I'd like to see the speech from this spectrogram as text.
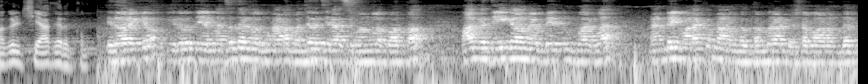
மகிழ்ச்சியாக இருக்கும். இது வரைக்கும் இருபத்தி ஏழு நட்சத்திரங்களுக்கு முன்னாடி பஞ்சவச்சி ராசி மனங்களை பார்த்தோம் வாங்க திங்கக்கிழமை எப்படி இருக்குன்னு பார்க்கலாம். நன்றி வணக்கம். நான் உங்கள் தம்புரான் ரிஷபானந்தன்.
